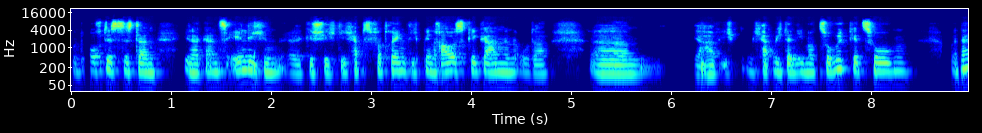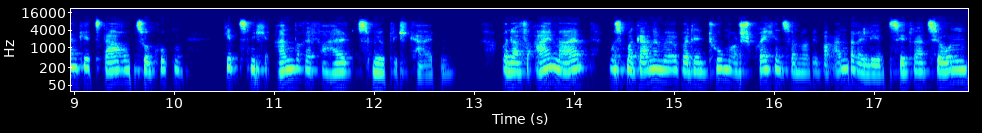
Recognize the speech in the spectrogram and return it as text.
und oft ist es dann in einer ganz ähnlichen äh, Geschichte. Ich habe es verdrängt, ich bin rausgegangen oder ähm, ja, ich, ich habe mich dann immer zurückgezogen. Und dann geht es darum zu gucken, gibt es nicht andere Verhaltensmöglichkeiten? Und auf einmal muss man gar nicht mehr über den Tumor sprechen, sondern über andere Lebenssituationen.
